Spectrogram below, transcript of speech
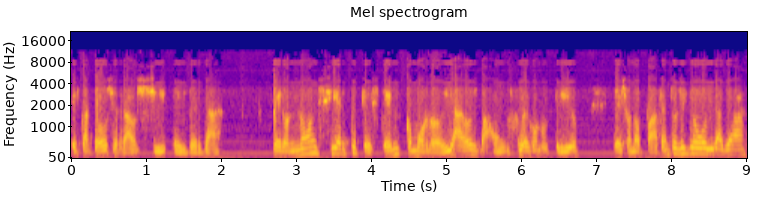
está todo cerrado, sí, es verdad. Pero no es cierto que estén como rodeados bajo un fuego nutrido, eso no pasa. Entonces yo voy a ir allá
